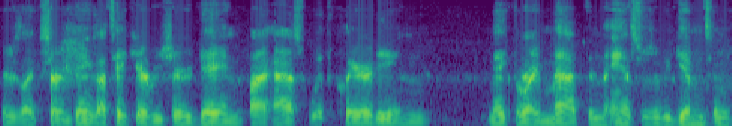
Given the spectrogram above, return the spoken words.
there's like certain things I take care of each every day. And if I ask with clarity and make the right map, then the answers will be given to me.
